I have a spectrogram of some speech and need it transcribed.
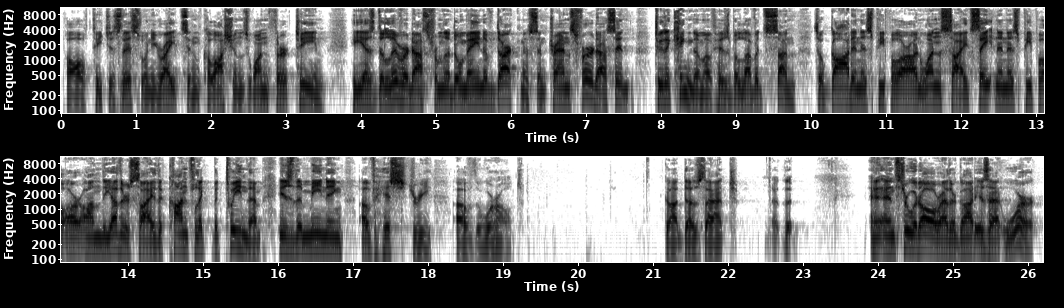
Paul teaches this when he writes in Colossians 1:13, "He has delivered us from the domain of darkness and transferred us into the kingdom of his beloved Son." So God and his people are on one side, Satan and his people are on the other side. The conflict between them is the meaning of history of the world. God does that uh, and through it all rather God is at work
